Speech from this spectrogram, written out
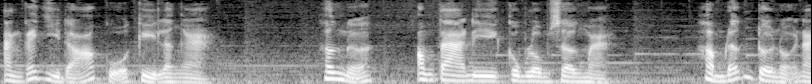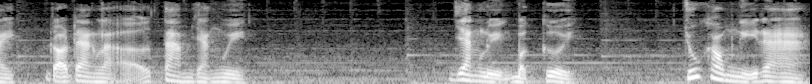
ăn cái gì đó của Kỳ Lân à. Hơn nữa, ông ta đi cung Lôn Sơn mà. Hầm đất trôi nổi này rõ ràng là ở Tam Giang Nguyên. Giang luyện bật cười. Chú không nghĩ ra à,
